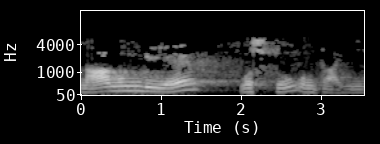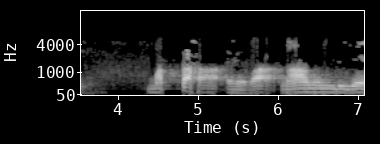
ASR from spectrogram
నా నుండియే వస్తూ ఉంటాయి. మత్త ఏవా నా నుండియే.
